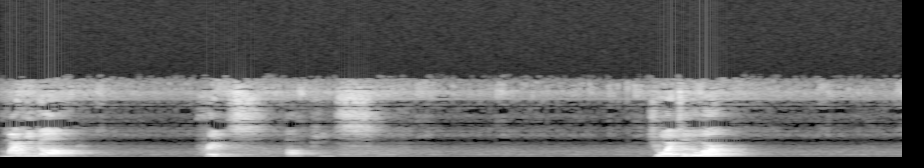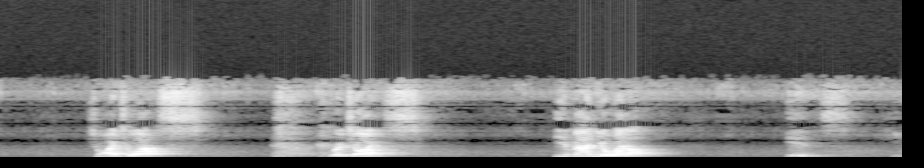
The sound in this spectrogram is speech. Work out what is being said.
mighty God, Prince of Peace. Joy to the world. Joy to us. Rejoice. Emmanuel is here.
